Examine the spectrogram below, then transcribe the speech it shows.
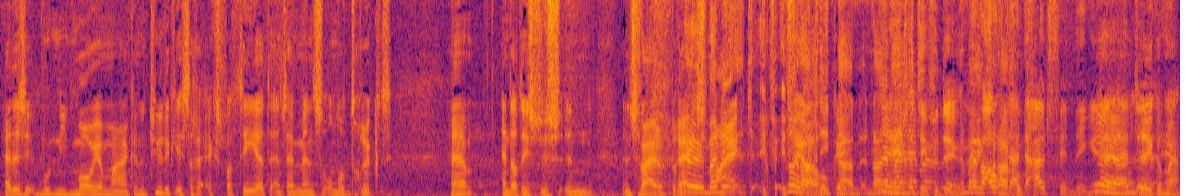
hè, dus het moet niet mooier maken. Natuurlijk is er geëxploiteerd en zijn mensen onderdrukt... En dat is dus een, een zware prijs. Nee, maar, ik, ik nou vraag niet naar, naar negatieve dingen. Maar, ik vraag ook de uitvindingen. Ja, ja zeker. Maar,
